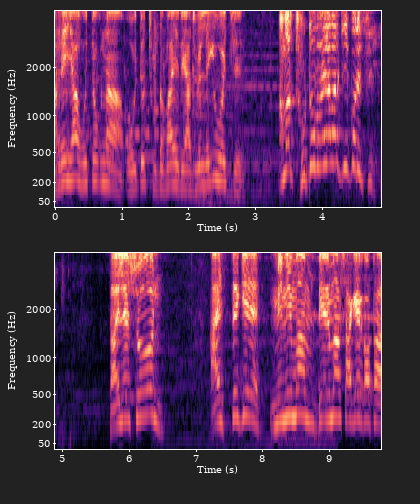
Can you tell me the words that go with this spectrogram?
আরে ইয়া হইতো না ওই তো ছোট ভাই রেয়াজুলের লেগে হয়েছে আমার ছোট ভাই আবার কি করেছে? তাইলে শোন আজ থেকে মিনিমাম দেড় মাস আগের কথা।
